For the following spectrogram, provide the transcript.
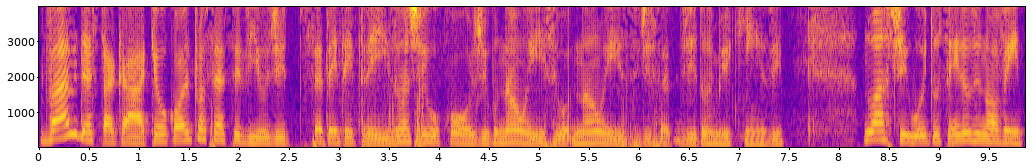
Vale destacar que o Código de Processo Civil de 73, o antigo código, não esse, não esse de, de 2015, no artigo 890,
